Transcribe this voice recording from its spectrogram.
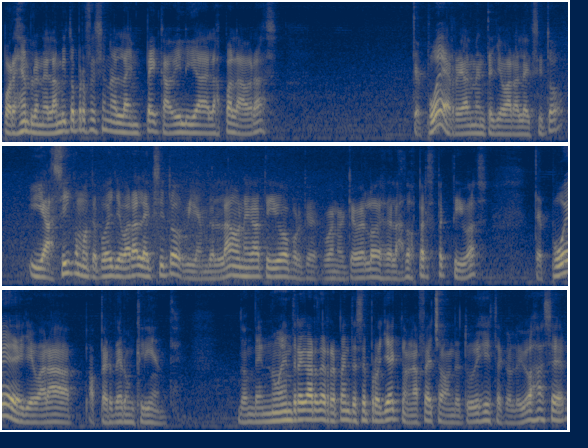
por ejemplo, en el ámbito profesional, la impecabilidad de las palabras te puede realmente llevar al éxito. Y así como te puede llevar al éxito, viendo el lado negativo, porque bueno, hay que verlo desde las dos perspectivas, te puede llevar a, a perder un cliente. Donde no entregar de repente ese proyecto en la fecha donde tú dijiste que lo ibas a hacer,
